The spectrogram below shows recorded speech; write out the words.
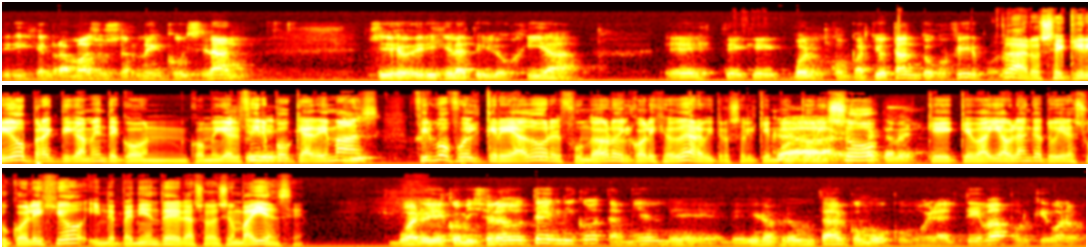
dirigen Ramallo, Cernenco y Serán. sí, lo dirige la trilogía este, que, bueno, compartió tanto con Firpo. ¿no? Claro, se crió prácticamente con, con Miguel Sí. Firpo, que además, Firpo fue el creador, el fundador del Colegio de Árbitros, el que Claro, motorizó que, que Bahía Blanca tuviera su colegio independiente de la Asociación Bahiense. Bueno, y el comisionado técnico también me, me vino a preguntar cómo, cómo era el tema, porque, bueno,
